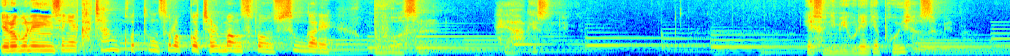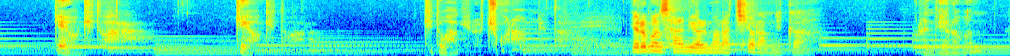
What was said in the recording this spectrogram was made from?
여러분의 인생의 가장 고통스럽고 절망스러운 순간에 무엇을 해야 하겠습니까? 예수님이 우리에게 보이셨습니다. 깨어 기도하라. 깨어 기도하라. 기도하기를 축원합니다. 여러분 삶이 얼마나 치열합니까? 그런데 여러분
